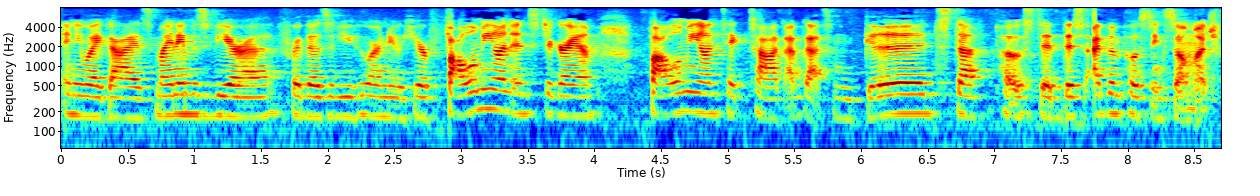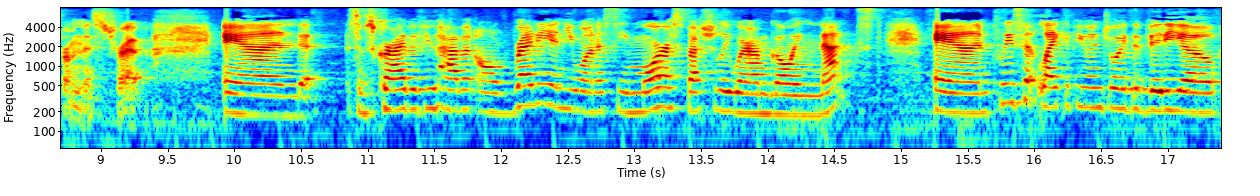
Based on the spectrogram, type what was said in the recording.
Anyway, guys, my name is Vera. For those of you who are new here, follow me on Instagram, follow me on TikTok. I've got some good stuff posted. This I've been posting so much from this trip. And subscribe if you haven't already and you wanna see more, especially where I'm going next. And please hit like if you enjoyed the video,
